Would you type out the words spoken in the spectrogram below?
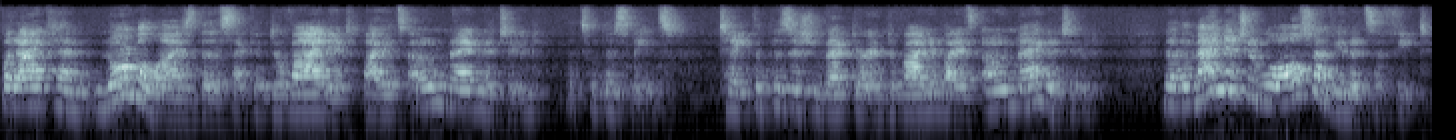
But I can normalize this. I can divide it by its own magnitude. That's what this means. Take the position vector and divide it by its own magnitude. Now the magnitude will also have units of feet.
